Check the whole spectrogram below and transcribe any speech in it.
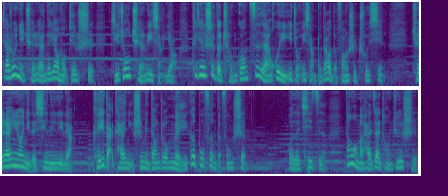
假如你全然的要某件事，集中全力想要这件事的成功，自然会以一种意想不到的方式出现。全然拥有你的心灵力量，可以打开你生命当中每一个部分的丰盛。我的妻子，当我们还在同居时，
